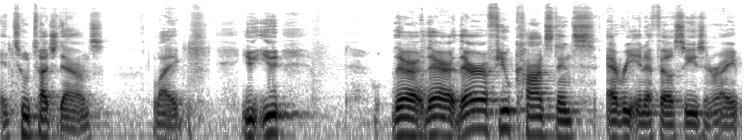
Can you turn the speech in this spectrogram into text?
and two touchdowns. Like you you there there there are a few constants every NFL season, right?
